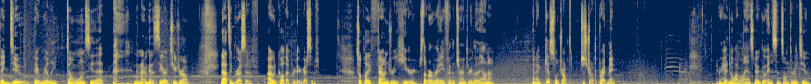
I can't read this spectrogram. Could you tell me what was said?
They do. They really don't want to see that. They're not even going to see our 2-drop. That's aggressive. I would call that pretty aggressive. So play Foundry here so that we're ready for the turn 3 Liliana. And I guess we'll drop the, just drop the Pridemate. We're hitting a lot of lands. Maybe go Innocence on 3 too.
